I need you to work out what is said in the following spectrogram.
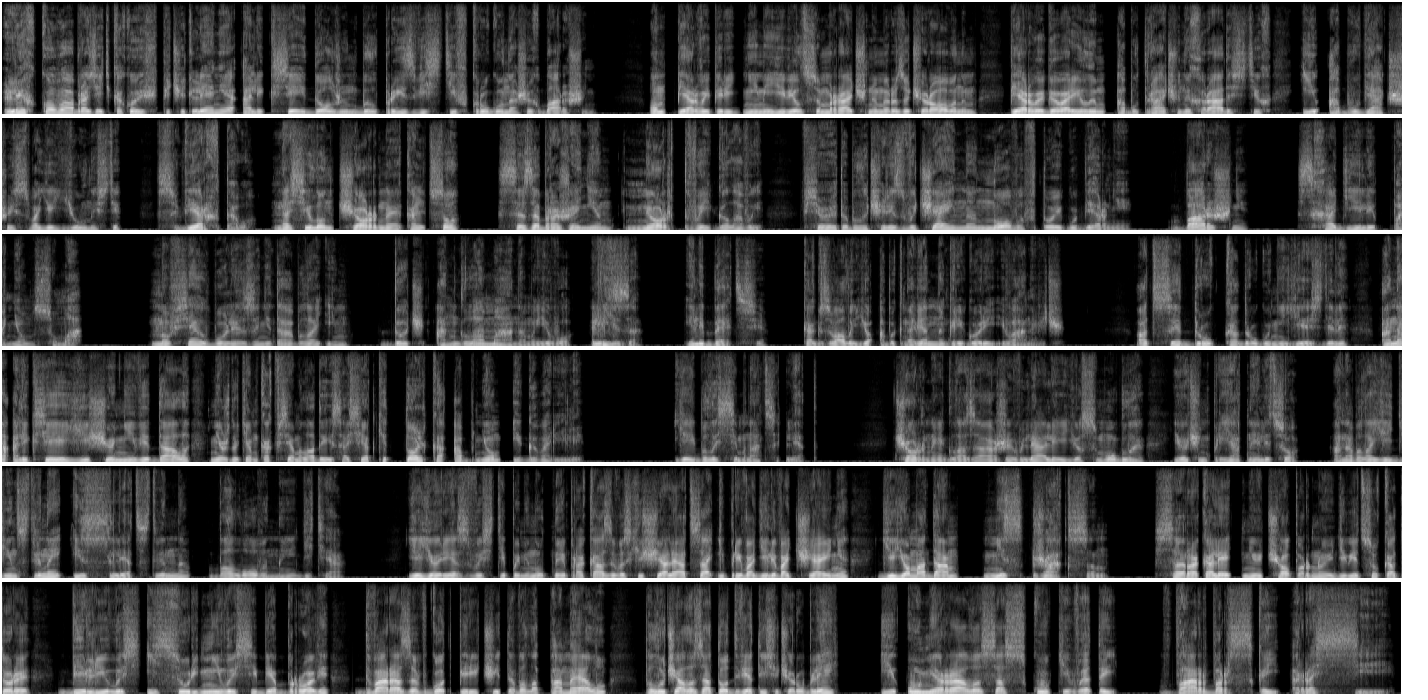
Легко вообразить, какое впечатление Алексей должен был произвести в кругу наших барышень. Он первый перед ними явился мрачным и разочарованным, первый говорил им об утраченных радостях и об увядшей своей юности. Сверх того, носил он черное кольцо с изображением мертвой головы. Все это было чрезвычайно ново в той губернии. Барышни сходили по нем с ума. Но всех более занята была им дочь англомана моего, Лиза, или Бетси, как звал ее обыкновенно Григорий Иванович. Отцы друг к другу не ездили, она Алексея еще не видала, между тем, как все молодые соседки только об нем и говорили. Ей было 17 лет. Черные глаза оживляли ее смуглое и очень приятное лицо — она была единственной и, следственно, балованное дитя. Ее резвости поминутные проказы восхищали отца и приводили в отчаяние ее мадам, мисс Жаксон, сорокалетнюю чопорную девицу, которая белилась и сурнила себе брови, два раза в год перечитывала Памелу, получала за то две тысячи рублей и умирала со скуки в этой варварской России.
